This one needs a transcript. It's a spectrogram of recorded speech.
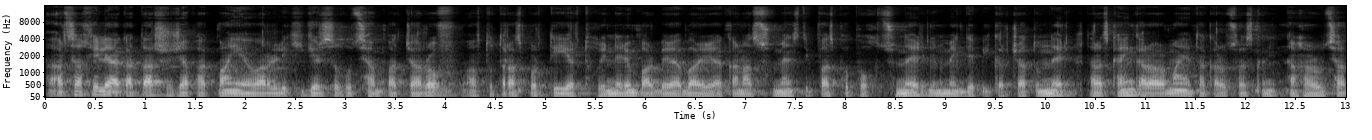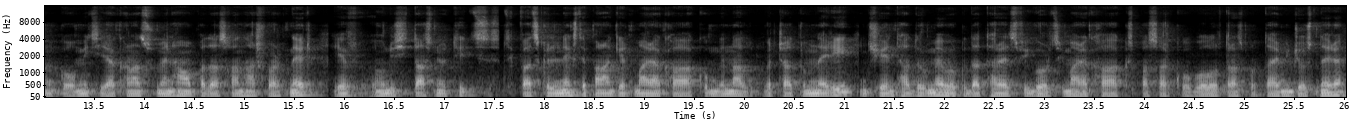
Արցախի լիակատար շրջափակման եւ առելիքի գերսղության պատճառով ավտոտրանսպորտի երթուղիներում պարբերաբար իրականացվում են ստիպված փոփոխություններ, գնում ենք դեպի կրճատումներ։ Տարածքային կառավարման եւ թակառուցվածքի նախարարության կողմից իրականացվում են համապատասխան հաշվարկներ եւ հունիսի 17-ից ստիպված կլինենք Ստեփանակերտ մայրաքաղաքում գնալ կրճատումների, ինչը ենթադրում է, որ կդադարեցվի գործի մայրաքաղաք սպասարկող բոլոր տրանսպորտային միջոցները,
